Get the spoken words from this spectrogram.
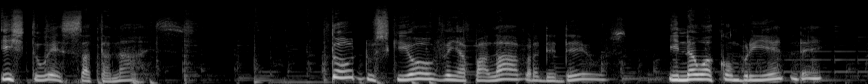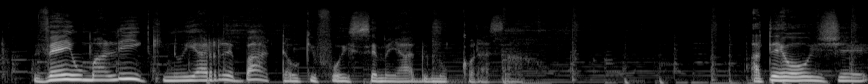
isto é, Satanás. Todos que ouvem a palavra de Deus e não a compreendem, vem o maligno e arrebata o que foi semeado no coração. Até hoje,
